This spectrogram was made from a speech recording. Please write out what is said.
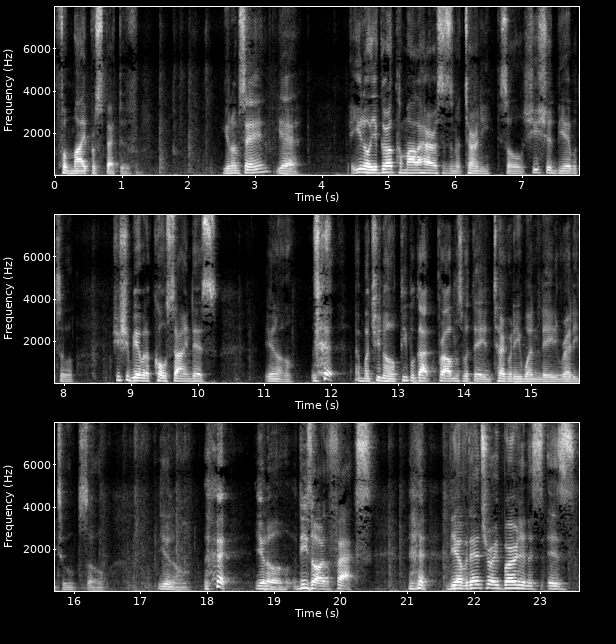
from my perspective. You know what i'm saying? Yeah. You know your girl kamala harris is an attorney so she should be able to she should be able to co-sign this you know but you know people got problems with their integrity when they ready to so you know you know these are the facts the evidentiary burden is is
